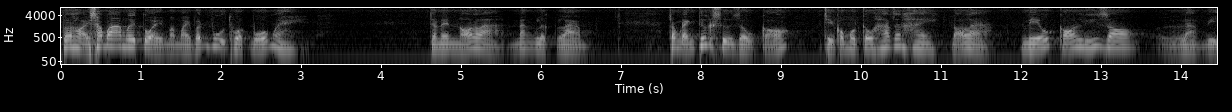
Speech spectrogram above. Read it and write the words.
Tôi hỏi, sao 30 tuổi mà mày vẫn phụ thuộc bố mày? Cho nên nó là năng lực làm. Trong đánh thức sự giàu có, chỉ có một câu hát rất hay, đó là, nếu có lý do là vì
